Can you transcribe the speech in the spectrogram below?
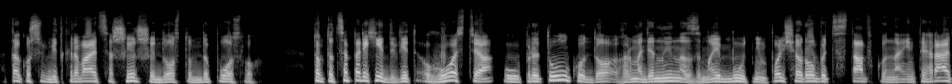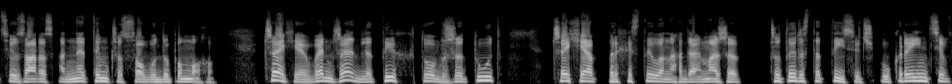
а також відкривається ширший доступ до послуг. Тобто це перехід від гостя у притулку до громадянина з майбутнім. Польща робить ставку на інтеграцію зараз, а не тимчасову допомогу. Чехія ВНЖ для тих, хто вже тут. Чехія прихистила, нагадаю, майже 400 тисяч українців.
